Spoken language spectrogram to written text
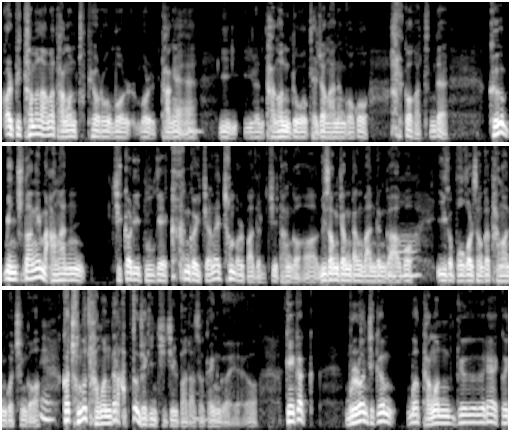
껄핏하면 아마 당원 투표로 뭘 뭘 당해 음. 이 이런 당원도 개정하는 거고 할 것 같은데 그 민주당이 망한 짓거리 두 개 큰 거 있잖아요. 천벌 받을 짓 한 거. 위성정당 만든 거 하고 아. 이거 보궐선거 당원 고친 거. 예. 그 전부 당원들 압도적인 지지를 받아서 된 거예요. 그러니까 물론 지금 뭐 당원들의 그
